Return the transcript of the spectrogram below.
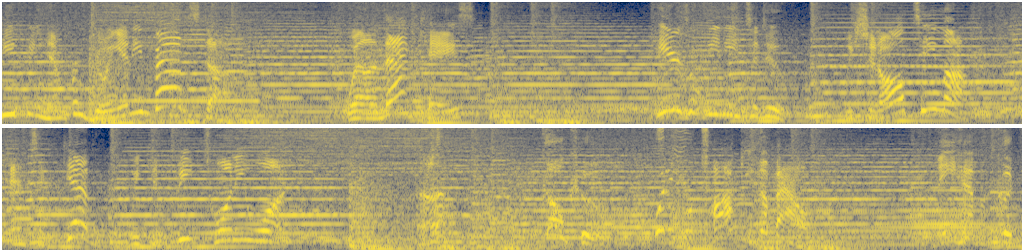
keeping him from doing any bad stuff. Well, in that case, here's what we need to do. We should all team up, and together we can beat 21. Huh? Goku, what are you talking about? He May have a good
